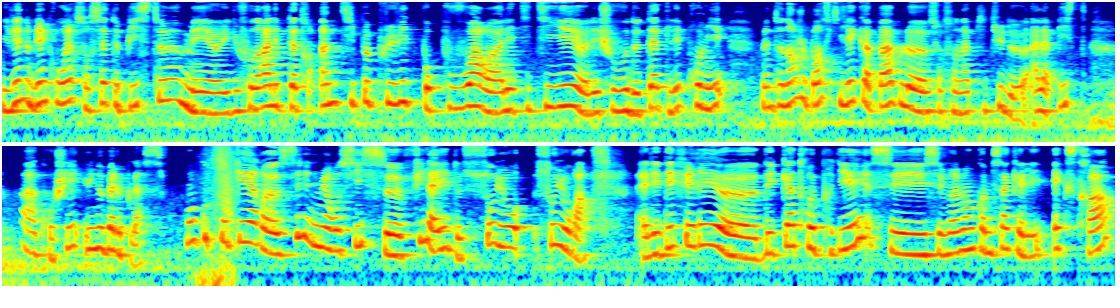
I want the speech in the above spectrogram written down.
il vient de bien courir sur cette piste, mais il lui faudra aller peut-être un petit peu plus vite pour pouvoir aller titiller les chevaux de tête les premiers. Maintenant, je pense qu'il est capable, euh, sur son aptitude à la piste, à accrocher une belle place. Mon coup de poker, euh, c'est le numéro 6, euh, Philae de Soyora. Elle est déférée des quatre priers, c'est vraiment comme ça qu'elle est extra.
